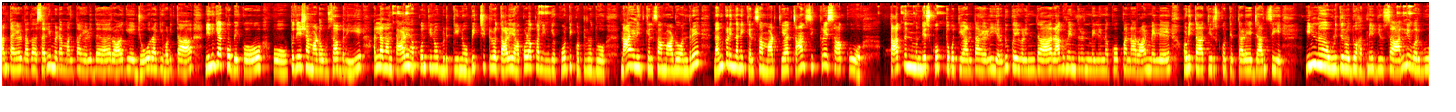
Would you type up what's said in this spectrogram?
ಅಂತ ಹೇಳಿದಾಗ, ಸರಿ ಮೇಡಮ್ ಅಂತ ಹೇಳಿದ ರಾಗಿ ಜೋರಾಗಿ ಹೊಡಿತಾ, ನಿನಗೆ ಯಾಕೋ ಬೇಕೋ? ಓ, ಉಪದೇಶ ಮಾಡೋ ಉಸಾಬ್ರಿ. ಅಲ್ಲ, ನಾನು ತಾಳಿ ಹಾಕ್ಕೊತೀನೋ ಬಿಡ್ತೀನೋ? ಬಿಚ್ಚಿಟ್ಟಿರೋ ತಾಳಿ ಹಾಕೊಳ್ಳೋಕೆ ನಿನಗೆ ಕೋಟಿ ಕೊಟ್ಟಿರೋದು. ನಾ ಹೇಳಿದ ಕೆಲಸ ಮಾಡು ಅಂದರೆ ನನ್ನ ಕಡೆಯಿಂದನೇ ಕೆಲಸ ಮಾಡ್ತೀಯಾ? ಚಾನ್ಸ್ ಸಿಕ್ಕರೆ ಸಾಕು. ತಾತನ ಮುಂದೆ ಸ್ಕೋಪ್ ತಗೋತೀಯ? ಅಂತ ಹೇಳಿ ಎರಡೂ ಕೈಗಳಿಂದ ರಾಘವೇಂದ್ರನ ಮೇಲಿನ ಕೋಪನ ರಾಯ್ ಮೇಲೆ ಹೊಡಿತಾ ತೀರಿಸ್ಕೋತಿರ್ತಾಳೆ ಝಾನ್ಸಿ ಇನ್ನು ಉಳಿದಿರೋದು ಹದಿನೈದು ದಿವಸ, ಅಲ್ಲಿವರೆಗೂ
